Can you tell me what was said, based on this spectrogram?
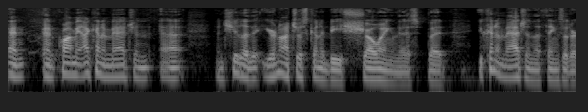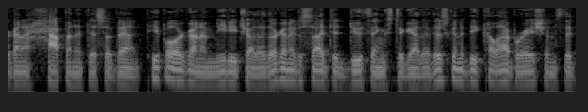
And and Kwame, I can imagine. Uh, And Sheila, that you're not just going to be showing this, but you can imagine the things that are going to happen at this event. People are going to meet each other. They're going to decide to do things together. There's going to be collaborations that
